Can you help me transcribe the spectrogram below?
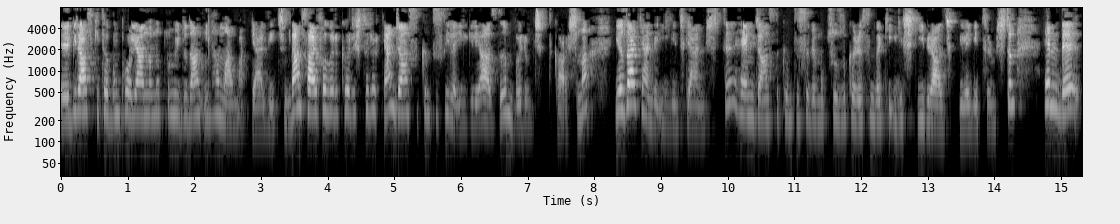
e, biraz kitabın Pollyanna Mutlu Muydu'dan ilham almak geldi içimden. Sayfaları karıştırırken can sıkıntısıyla ilgili yazdığım bölüm çıktı karşıma. Yazarken de ilginç gelmişti. Hem can sıkıntısı ve mutsuzluk arasındaki ilişkiyi birazcık dile getirmiştim. Hem de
